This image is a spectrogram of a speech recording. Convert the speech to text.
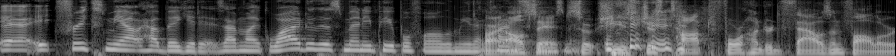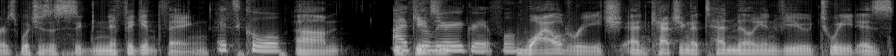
uh, it freaks me out how big it is. I'm like, why do this many people follow me? That All right, I'll say it. me. So she's just topped four hundred thousand followers, which is a significant thing. it's cool. Um, it I feel very grateful. Wild reach and catching a 10 million view tweet is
